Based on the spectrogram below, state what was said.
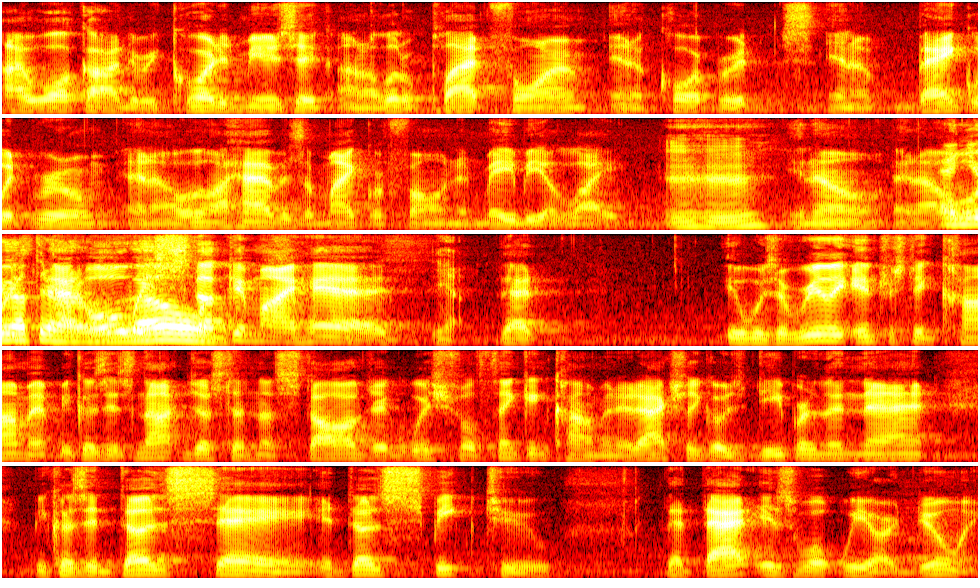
I walk on to recorded music on a little platform in a corporate in a banquet room, and all I have is a microphone and maybe a light. Mm-hmm. You know, and I And you're always, up there that always stuck in my head. Yeah. That it was a really interesting comment because it's not just a nostalgic, wishful thinking comment. It actually goes deeper than that because it does say, it does speak to that that is what we are doing.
